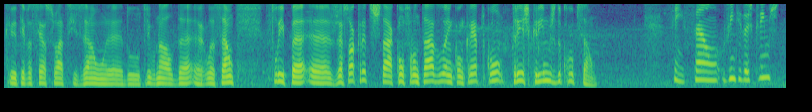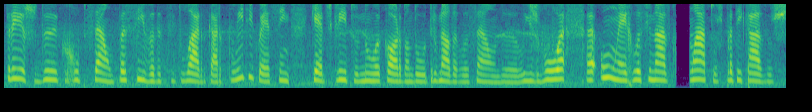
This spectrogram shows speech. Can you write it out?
que teve acesso à decisão eh, do Tribunal da Relação. Filipa, eh, José Sócrates está confrontado em concreto com três crimes de corrupção. Sim, são 22 crimes, três de corrupção passiva de titular de cargo político, é assim que é descrito no acórdão do Tribunal da Relação de Lisboa. Um é relacionado com atos praticados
